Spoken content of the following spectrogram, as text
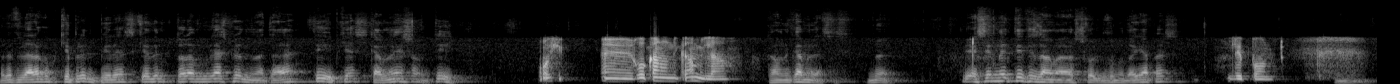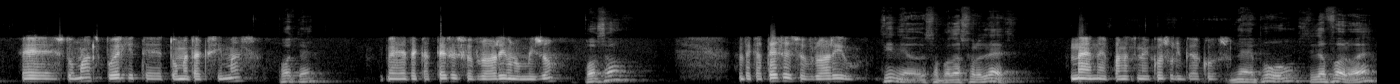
Ρε φιλαράκο, και πριν πήρες και δεν, τώρα μιλάς πιο δυνατά, ε. Τι ήπιες, Carnation, τι; Όχι, ε, εγώ κανονικά μιλάω. Κανονικά μιλάς εσύ. Ναι. Τι, Εσύ με τι θες να ασχοληθούμε εδώ, για πες. Λοιπόν, ε, στο μάτς που έρχεται το μεταξύ μας, Πότε, ε, 14 Φεβρουαρίου νομίζω, πόσο, 14 Φεβρουαρίου. τι είναι, στο ποδόσφαιρο λες; Ναι, ναι, Παναθηναϊκός Ολυμπιακός. Ναι, πού, στη λεωφόρο, ε;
